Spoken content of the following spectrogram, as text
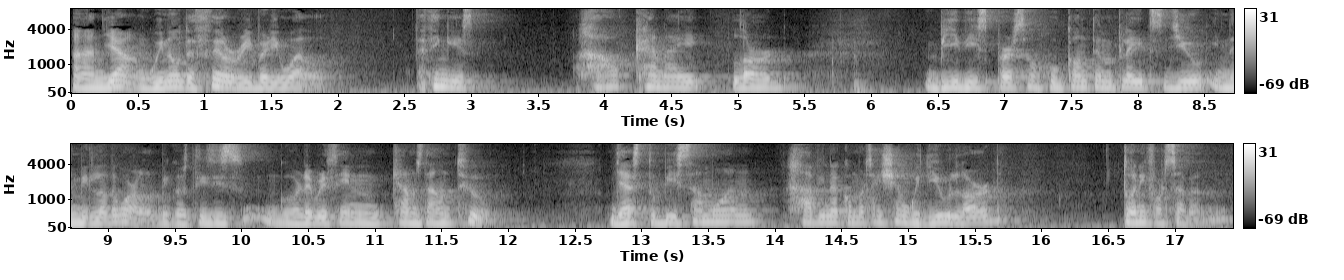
And yeah, we know the theory very well. The thing is, how can I, Lord, be this person who contemplates you in the middle of the world? Because this is where everything comes down to just to be someone having a conversation with you, Lord, 24 7.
